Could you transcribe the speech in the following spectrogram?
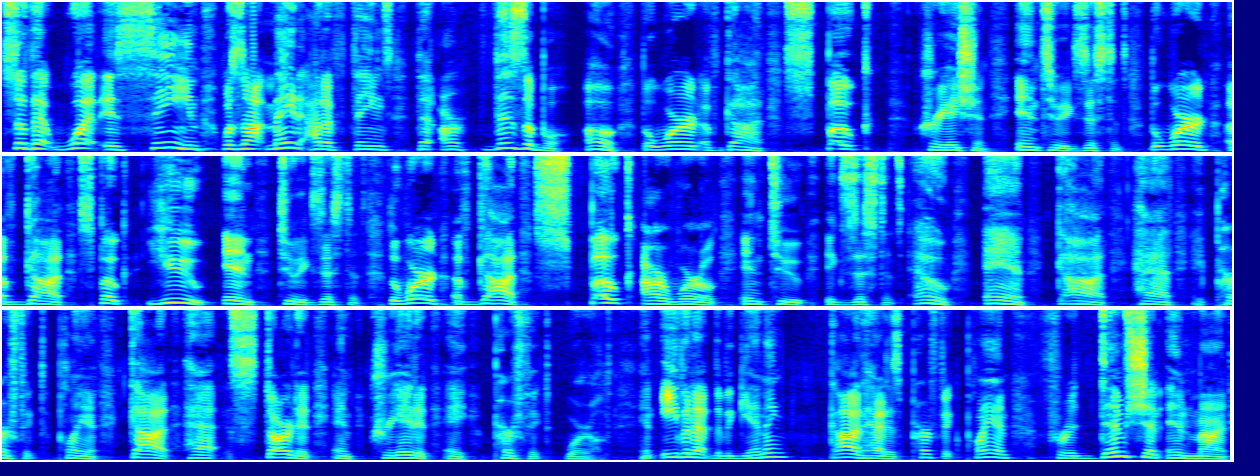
so that what is seen was not made out of things that are visible. Oh, the Word of God spoke creation into existence. The Word of God spoke you into existence. The Word of God spoke our world into existence. Oh, and God had a perfect plan. God had started and created a perfect world. And even at the beginning, God had his perfect plan for redemption in mind.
